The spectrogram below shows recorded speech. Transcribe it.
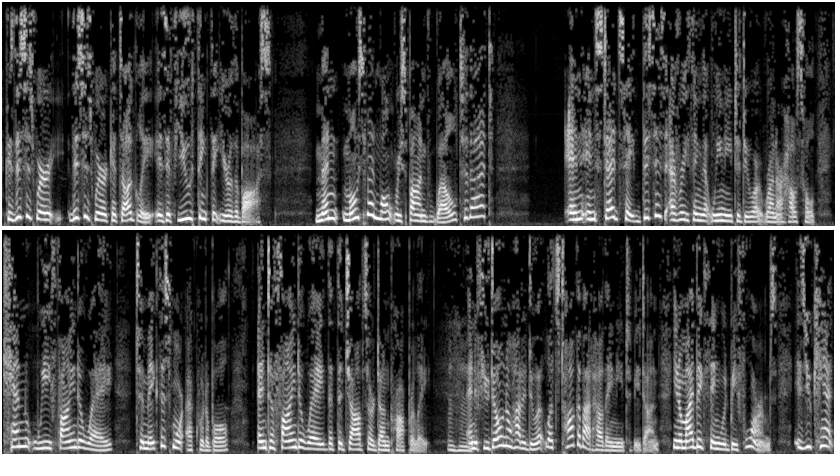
because this is where, this is where it gets ugly, is if you think that you're the boss. Men, most men won't respond well to that. And instead say, this is everything that we need to do to run our household. Can we find a way to make this more equitable and to find a way that the jobs are done properly? Mm-hmm. And if you don't know how to do it, let's talk about how they need to be done. You know, my big thing would be forms is you can't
